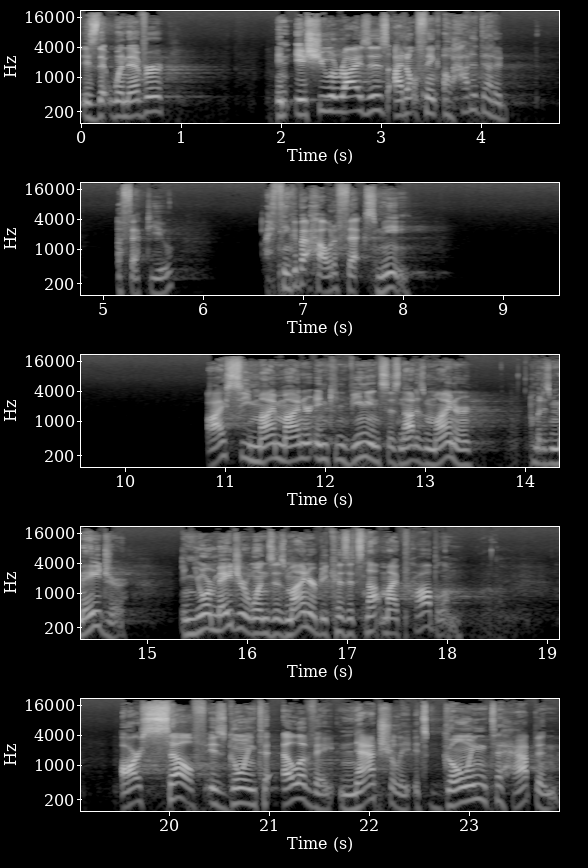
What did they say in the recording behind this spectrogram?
is that whenever an issue arises, I don't think, oh, how did that affect you? I think about how it affects me. I see my minor inconveniences not as minor, but as major. And your major ones as minor because it's not my problem. Our self is going to elevate naturally, it's going to happen.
